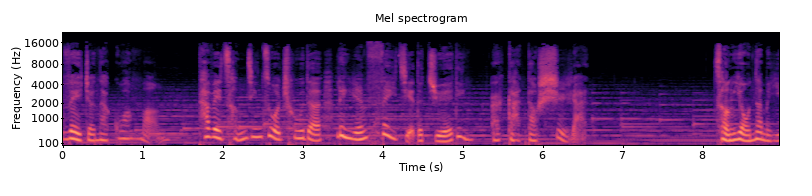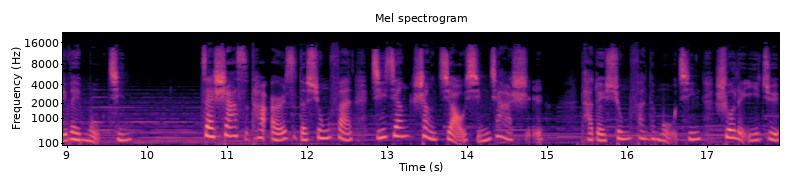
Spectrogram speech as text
为着那光芒，他为曾经做出的令人费解的决定而感到释然。曾有那么一位母亲，在杀死他儿子的凶犯即将上绞刑架时，他对凶犯的母亲说了一句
